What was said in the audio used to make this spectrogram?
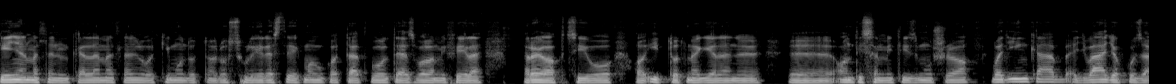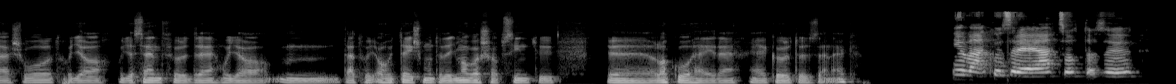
kényelmetlenül, kellemetlenül, vagy kimondottan rosszul érezték magukat, tehát volt ez valamiféle reakció a itt-ott megjelenő antiszemitizmusra, vagy inkább egy vágyakozás volt, hogy a, hogy a Szentföldre, hogy a, mm, tehát hogy ahogy te is mondtad, egy magasabb szintű lakóhelyre költözzenek. Nyilván közrejátszott az ő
